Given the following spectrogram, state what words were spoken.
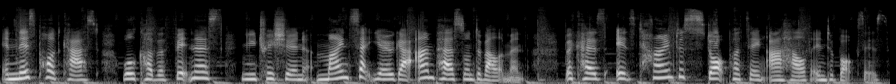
In this podcast, we'll cover fitness, nutrition, mindset yoga, and personal development because it's time to stop putting our health into boxes.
